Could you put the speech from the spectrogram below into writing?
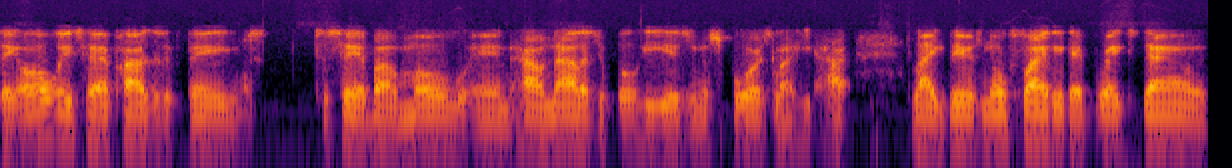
they always have positive things to say about Mo and how knowledgeable he is in the sports. Like he, like there's no fighter that breaks down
